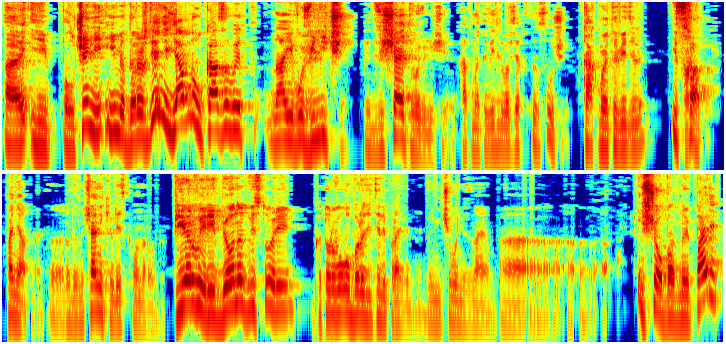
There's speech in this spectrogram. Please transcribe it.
А, и получение имя до рождения явно указывает на его величие, предвещает его величие, как мы это видели во всех этих случаях. Как мы это видели? Ицхак, понятно, это родоначальник еврейского народа. Первый ребенок в истории, у которого оба родители праведные. Мы ничего не знаем. А, еще об одной паре,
